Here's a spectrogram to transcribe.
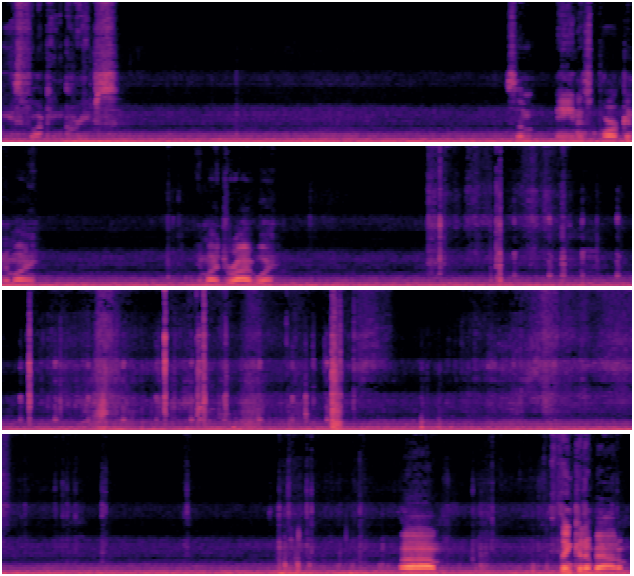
These fucking creeps. Some anus parking in my in my driveway. Um, thinking about him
